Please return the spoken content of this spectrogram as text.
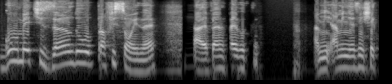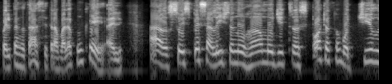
gourmetizando profissões, né? Aí eu. A, mi- a meninazinha chega pra ele e pergunta: Ah, você trabalha com o quê? Aí ele: Ah, eu sou especialista no ramo de transporte automotivo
